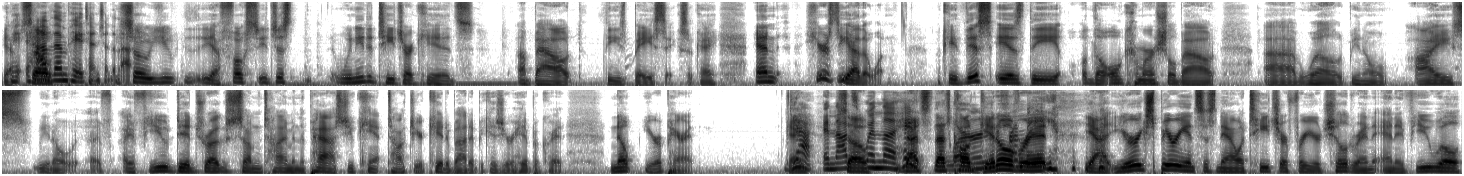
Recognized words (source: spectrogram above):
Yeah, so- have them pay attention to that. So you, yeah, folks, you just we need to teach our kids about these basics, okay? And here's the other one. Okay, this is the the old commercial about, uh, well, you know, I, you know, if if you did drugs sometime in the past, you can't talk to your kid about it because you're a hypocrite. Nope, you're a parent. Okay? Yeah, and that's So when the, hey, that's that's called get over it. yeah, your experience is now a teacher for your children, and if you will,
